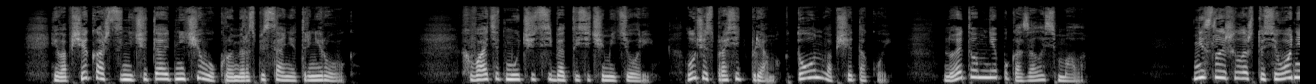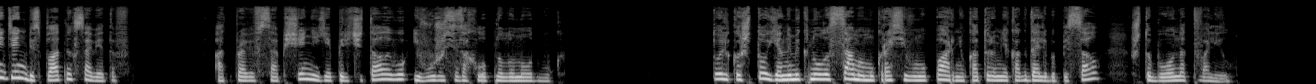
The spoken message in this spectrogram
И вообще, кажется, не читают ничего, кроме расписания тренировок. Хватит мучить себя тысячами теорий. Лучше спросить прямо, кто он вообще такой. Но этого мне показалось мало. Не слышала, что сегодня день бесплатных советов. Отправив сообщение, я перечитала его и в ужасе захлопнула ноутбук. Только что я намекнула самому красивому парню, который мне когда-либо писал, чтобы он отвалил.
